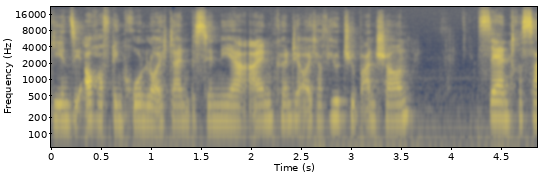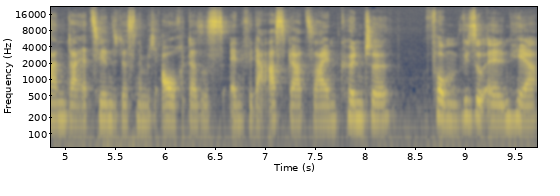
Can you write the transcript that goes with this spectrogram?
gehen sie auch auf den Kronleuchter ein bisschen näher ein. Könnt ihr euch auf YouTube anschauen. Sehr interessant, da erzählen sie das nämlich auch, dass es entweder Asgard sein könnte, vom visuellen her,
